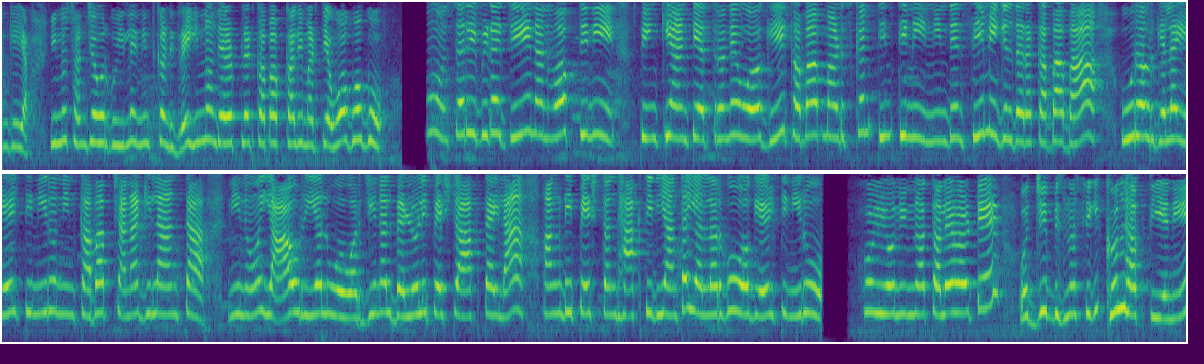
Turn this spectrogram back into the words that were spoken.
ವಾಂಗೆಯ ಇನ್ನು ಸಂಜೆವರೆಗೂ ಇಲ್ಲೇ ನಿಂತ್ಕೊಂಡಿದ್ರೆ ಇನ್ನೊಂದ್ ಎರಡು ಪ್ಲೇಟ್ ಕಬಾಬ್ ಖಾಲಿ ಮಾಡ್ತೀಯ? ಹೋಗ್, ಹೋಗು. ಸರಿ ಬಿಡಜ್ಜಿ ನಾನು ಹೋಗ್ತೀನಿ. ಪಿಂಕಿ ಆಂಟಿ ಹತ್ರನೇ ಹೋಗಿ ಕಬಾಬ್ ಮಾಡಿಸ್ಕೊಂಡು ತಿಂತೀನಿ. ನಿಂದೇನ್ ಸೀಮಿಗಿಲ್ದಾರ ಕಬಾಬ? ಊರವ್ರಿಗೆಲ್ಲ ಹೇಳ್ತೀನಿ, ಇರು, ನಿನ್ ಕಬಾಬ್ ಚೆನ್ನಾಗಿಲ್ಲ ಅಂತ. ನೀನು ಯಾವ ರಿಯಲ್ ಒರಿಜಿನಲ್ ಬೆಳ್ಳುಳ್ಳಿ ಪೇಸ್ಟ್ ಹಾಕ್ತಾ ಇಲ್ಲ? ಅಂಗಡಿ ಪೇಸ್ಟ್ ತಂದು ಹಾಕ್ತಿದ್ಯಾ ಅಂತ ಎಲ್ಲರಿಗೂ ಹೋಗಿ ಹೇಳ್ತೀನಿ, ಇರು. ಅಯ್ಯೋ, ನಿನ್ನ ತಲೆ ಹೊಟ್ಟೆ ಒಜ್ಜಿ ಬಿಸ್ನೆಸ್ಸಿಗೆ ಕಲ್ಲು ಹಾಕ್ತೀಯನೇ?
